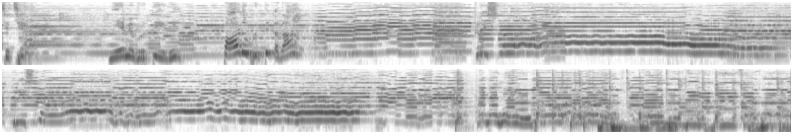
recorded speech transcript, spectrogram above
చిచ్చి ఏమి వృత్తి ఇది? పాడు వృత్తి కదా? కృష్ణ కృష్ణ. కనలే సదా.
